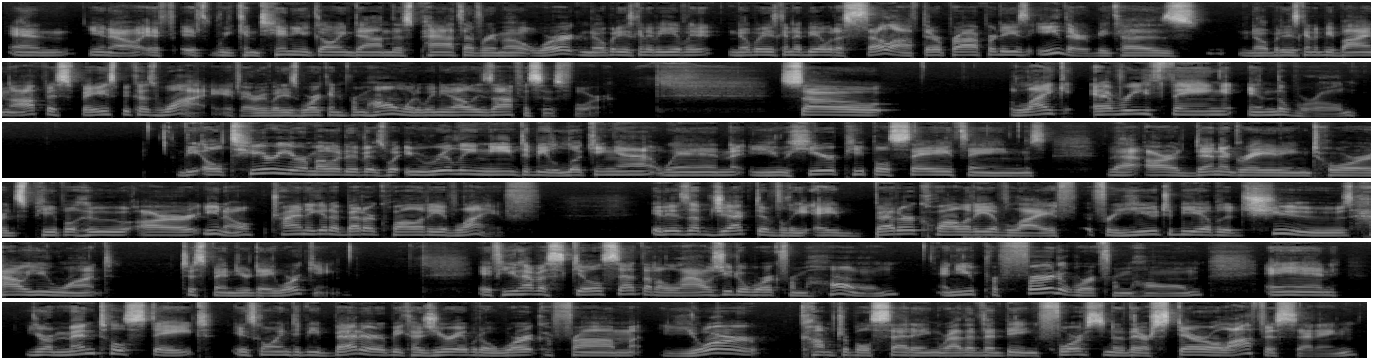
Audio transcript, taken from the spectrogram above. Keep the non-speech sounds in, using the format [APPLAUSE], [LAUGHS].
And you know if if we continue going down this path of remote work nobody's going to be able nobody's going to be able to sell off their properties either because nobody's going to be buying office space because why? If everybody's working from home what do we need all these offices for so, like everything in the world, the ulterior motive is what you really need to be looking at when you hear people say things that are denigrating towards people who are, you know, trying to get a better quality of life. It is objectively a better quality of life for you to be able to choose how you want to spend your day working. If you have a skill set that allows you to work from home and you prefer to work from home and your mental state is going to be better because you're able to work from your comfortable setting rather than being forced into their sterile office setting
